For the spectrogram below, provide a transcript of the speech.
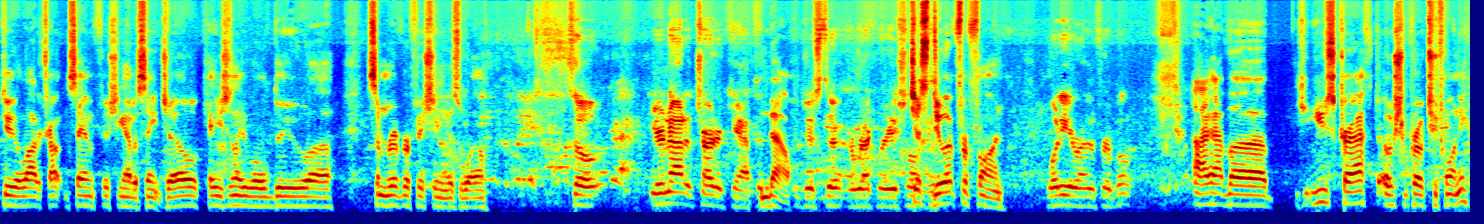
do a lot of trout and salmon fishing out of St. Joe. Occasionally, we'll do uh, some river fishing as well. So, you're not a charter captain? No, just a, a recreational. Just do it for fun. What are you running for a boat? I have a Hewescraft Ocean Pro 220.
